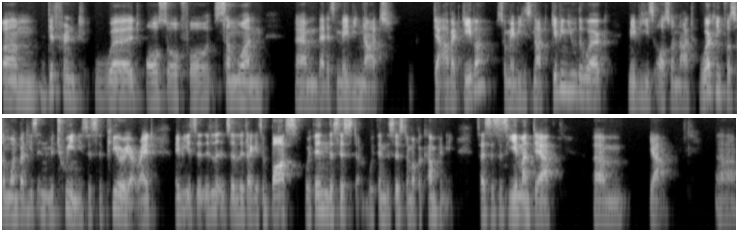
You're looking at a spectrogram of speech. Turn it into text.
um, different word also for someone um, that is maybe not der Arbeitgeber. So maybe he's not giving you the work. Maybe he's also not working for someone, but he's in between. He's a superior, right? Maybe it's a, it's a like it's a boss within the system, within the system of a company. Heißt, es ist jemand, der ähm, ja äh,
